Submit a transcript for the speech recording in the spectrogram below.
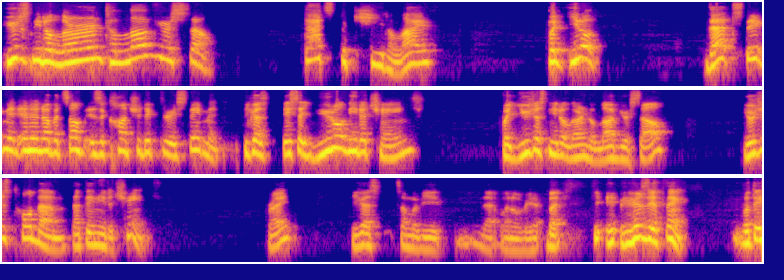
You just need to learn to love yourself. That's the key to life. But you know, that statement in and of itself is a contradictory statement because they say you don't need a change, but you just need to learn to love yourself. You're just told them that they need a change, right? You guys, some of you that went over here. But here's the thing: what they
